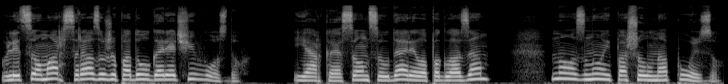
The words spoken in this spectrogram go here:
В лицо Мар сразу же подул горячий воздух. Яркое солнце ударило по глазам, но зной пошел на пользу.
